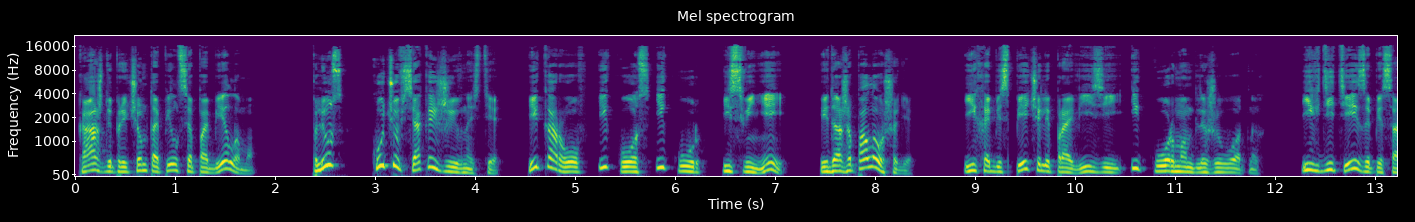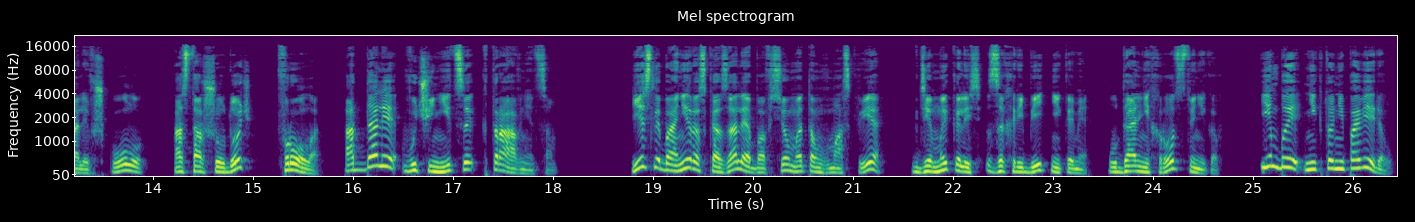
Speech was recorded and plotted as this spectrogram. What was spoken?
Каждый причем топился по-белому. Плюс кучу всякой живности. И коров, и коз, и кур, и свиней, и даже по лошади. Их обеспечили провизией и кормом для животных. Их детей записали в школу, а старшую дочь, Фрола, отдали в ученицы к травницам. Если бы они рассказали обо всем этом в Москве, где мыкались за хребетниками у дальних родственников, им бы никто не поверил.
